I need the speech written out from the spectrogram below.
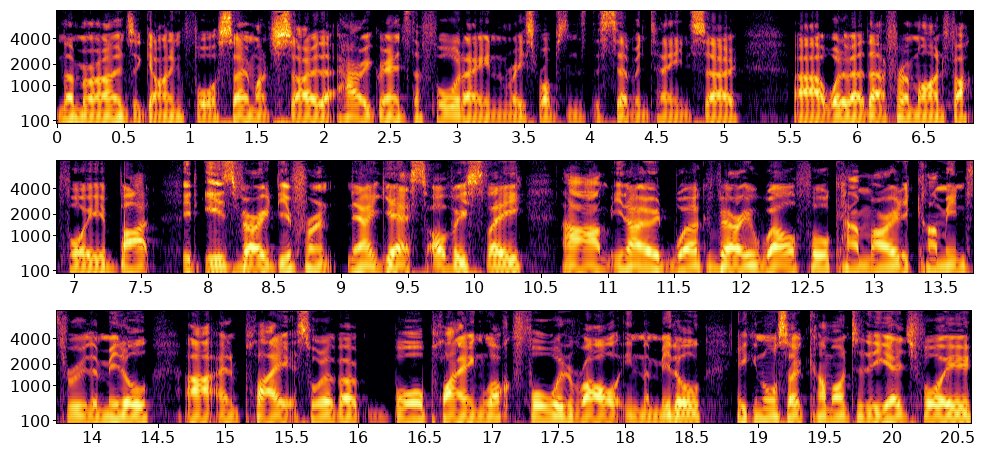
the Maroons are going for so much so that Harry Grant's the 14 and Reece Robson's the 17. So, uh, what about that for a mind fuck for you? But it is very different. Now, yes, obviously, um, you know, it'd work very well for Cam Murray to come in through the middle uh, and play sort of a ball playing lock forward role in the middle. He can also come onto the edge for you.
